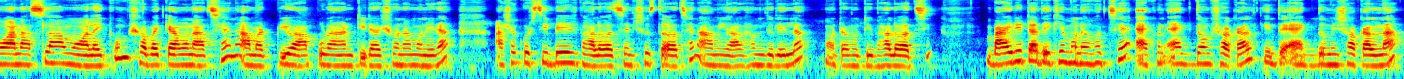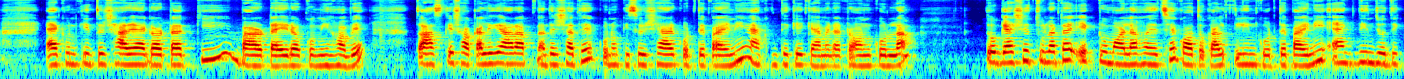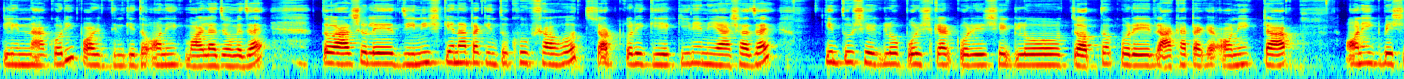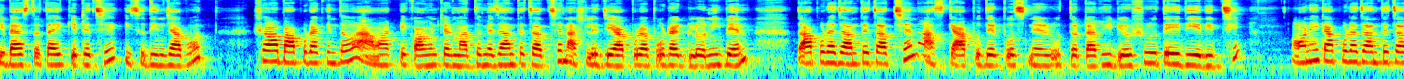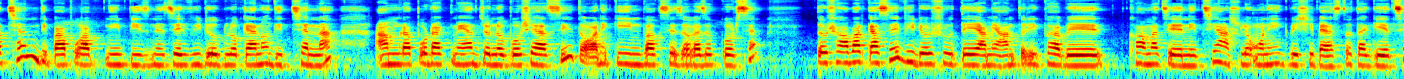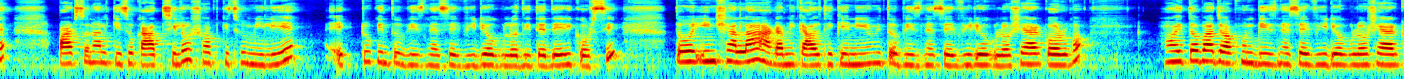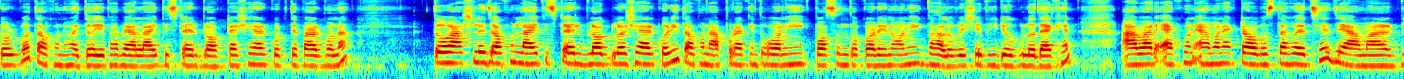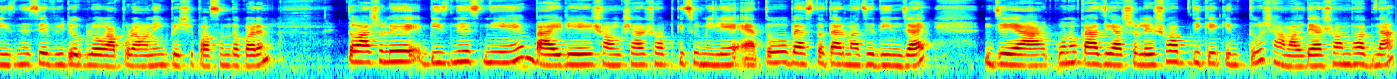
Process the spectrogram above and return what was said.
Everyone, আসসালামু আলাইকুম। সবাই কেমন আছেন? আমার প্রিয় আপুরা, আন্টিরা, সোনামণিরা, আশা করছি বেশ ভালো আছেন, সুস্থ আছেন। আমি আলহামদুলিল্লাহ মোটামুটি ভালো আছি। বাইরেটা দেখে মনে হচ্ছে এখন একদম সকাল, কিন্তু একদমই সকাল না। এখন কিন্তু সাড়ে এগারোটা কি বারোটা এরকমই হবে। তো আজকে সকালে আর আপনাদের সাথে কোনো কিছু শেয়ার করতে পারিনি। এখন থেকে ক্যামেরাটা অন করলাম। তো গ্যাসের চুলাটা একটু ময়লা হয়েছে, গতকাল ক্লিন করতে পারিনি। একদিন যদি ক্লিন না করি, পরের দিন কিন্তু অনেক ময়লা জমে যায়। তো আসলে জিনিস কেনাটা কিন্তু খুব সহজ, চট করে গিয়ে কিনে নিয়ে আসা যায়। কিন্তু সেগুলো পরিষ্কার করে, সেগুলো যত্ন করে রাখাটাকে অনেক টাফ অনেক বেশি ব্যস্ততায় কেটেছে কিছুদিন যাবৎ। সব আপুরা কিন্তু আমাকে কমেন্টের মাধ্যমে জানতে চাচ্ছেন আসলে যে আপুরা প্রোডাক্টগুলো নেবেন। তো আপুরা জানতে চাচ্ছেন, আজকে আপুদের প্রশ্নের উত্তরটা ভিডিও শুরুতেই দিয়ে দিচ্ছি। অনেক আপুরা জানতে চাচ্ছেন দীপাপু আপনি বিজনেসের ভিডিওগুলো কেন দিচ্ছেন না? আমরা প্রোডাক্ট নেওয়ার জন্য বসে আছি। তো অনেকেই ইনবক্সে যোগাযোগ করছেন। তো সবার কাছে ভিডিও শুরুতে আমি আন্তরিকভাবে ক্ষমা চেয়ে নিচ্ছি। আসলে অনেক বেশি ব্যস্ততা গিয়েছে। পার্সোনাল কিছু কাজ ছিল সব কিছু মিলিয়ে একটু কিন্তু বিজনেসের ভিডিওগুলো দিতে দেরি করছি। তো ইনশাল্লাহ আগামীকাল থেকে নিয়মিত বিজনেসের ভিডিওগুলো শেয়ার করব। হয়তো বা যখন বিজনেসের ভিডিওগুলো শেয়ার করব, তখন হয়তো এভাবে লাইফস্টাইল ব্লগটা শেয়ার করতে পারব না। তো আসলে যখন লাইফস্টাইল ব্লগগুলো শেয়ার করি, তখন আপুরা কিন্তু অনেক পছন্দ করেন, অনেক ভালোবেসে ভিডিওগুলো দেখেন। আবার এখন এমন একটা অবস্থা হয়েছে যে আমার বিজনেসের ভিডিওগুলো আপুরা অনেক বেশি পছন্দ করেন। তো আসলে বিজনেস নিয়ে, বাইরে সংসার সব কিছু মিলে এত ব্যস্ততার মাঝে দিন যায় যে আর কোনো কাজই আসলে সব দিকে কিন্তু সামাল দেওয়া সম্ভব না।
